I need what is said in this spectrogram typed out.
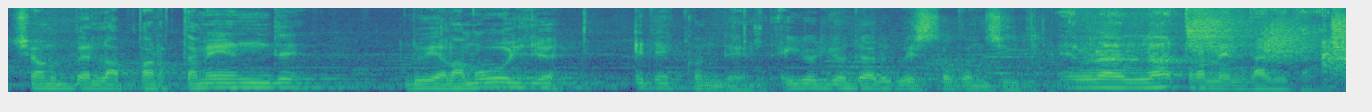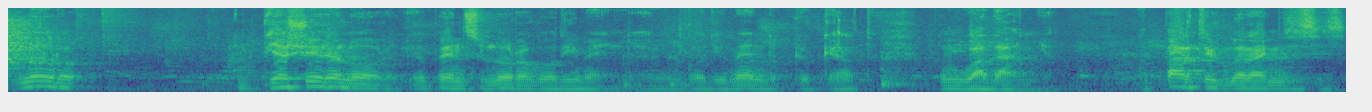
c'è un bel appartamento, lui e la moglie ed è contento e io gli ho dato questo consiglio. È una, un'altra mentalità. Loro, il piacere loro, io penso il loro godimento, è un godimento più che altro, un guadagno. A parte il guadagno stesso,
